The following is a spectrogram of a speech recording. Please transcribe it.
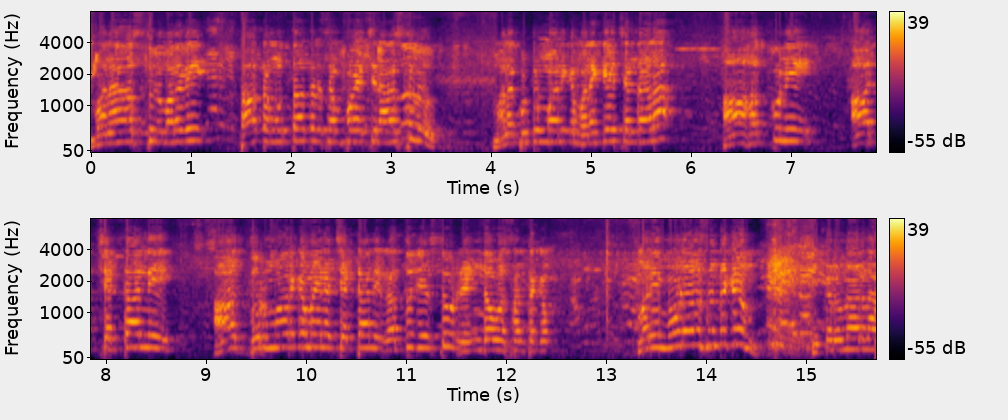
మన ఆస్తులు మనవి తాత ముత్తాతలు సంపాదించిన ఆస్తులు మన కుటుంబానికి మనకే చెందాలా? ఆ హక్కుని ఆ చట్టాన్ని ఆ దుర్మార్గమైన చట్టాన్ని రద్దు చేస్తూ రెండవ సంతకం. మరి మూడవ సంతకం? ఇక్కడ ఉన్నారు నా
